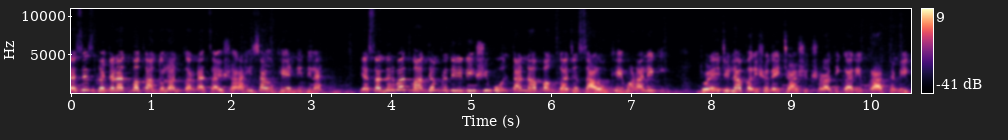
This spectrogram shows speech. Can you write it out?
तसेच घटनात्मक आंदोलन करण्याचा इशाराही साळुंखे यांनी दिलाय. या संदर्भात माध्यम प्रतिनिधींशी बोलताना पंकज साळुंखे म्हणाले की धुळे जिल्हा परिषदेच्या शिक्षणाधिकारी प्राथमिक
